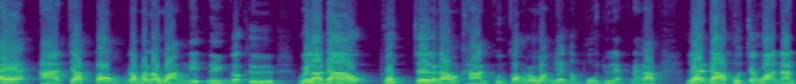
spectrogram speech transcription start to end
แต่อาจจะต้องระมัดระวังนิดหนึ่งก็คือ เวลาดาวพุธเจอกับดาวอังคารคุณต้องระวังเรื่องคำพูดอยู่แหละนะครับ และดาวพุธจังหวะนั้น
